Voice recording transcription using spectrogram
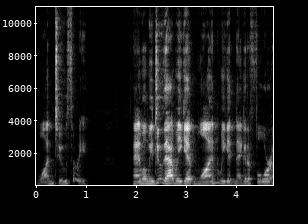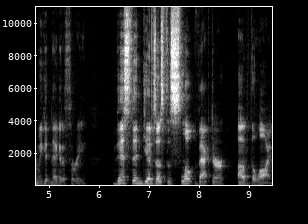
1, 2, 3. And when we do that, we get 1, we get negative 4, and we get negative 3. This then gives us the slope vector of the line.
